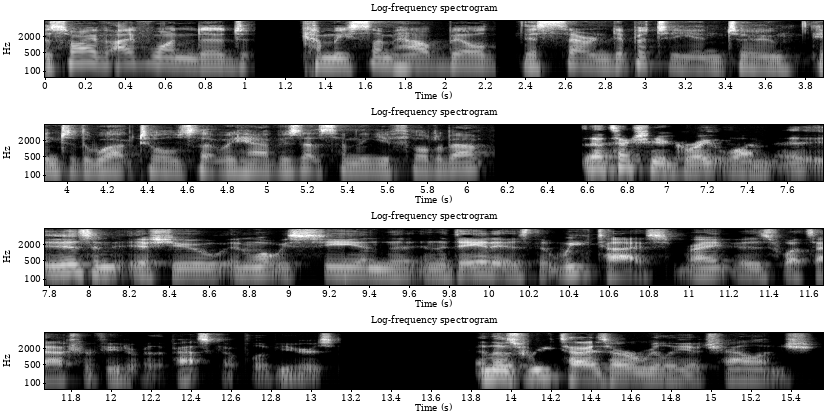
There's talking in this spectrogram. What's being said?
So I've, I've wondered, can we somehow build this serendipity into, into the work tools that we have? Is that something you've thought about? That's actually a great one. It is an issue, and what we see in the in the data is that weak ties, right, is what's atrophied over the past couple of years. And those weak ties are really a challenge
